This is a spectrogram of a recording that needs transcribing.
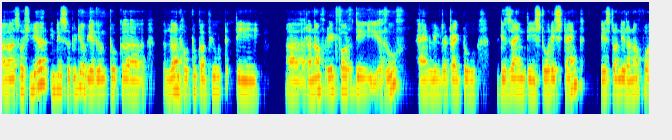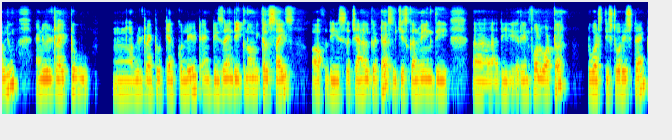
Uh, so here in this video we are going to uh, learn how to compute the uh, runoff rate for the roof and we'll try to design the storage tank based on the runoff volume and we'll try to um, we'll try to calculate and design the economical size of these channel gutters which is conveying the uh, the rainfall water towards the storage tank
